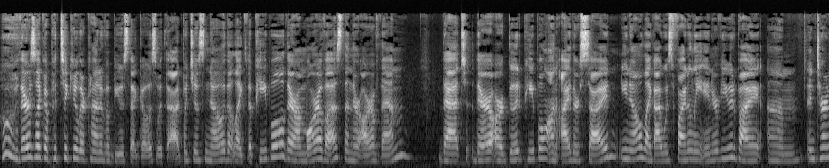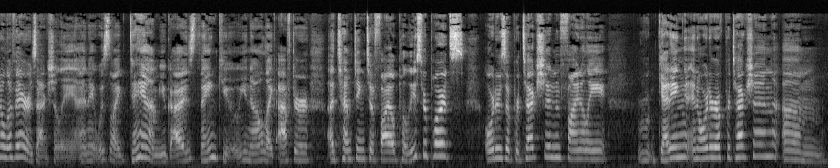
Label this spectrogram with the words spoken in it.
whew, there's like a particular kind of abuse that goes with that. But just know that, like, the people, there are more of us than there are of them that there are good people on either side you know like i was finally interviewed by um internal affairs actually and it was like damn you guys thank you you know like after attempting to file police reports orders of protection finally getting an order of protection um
